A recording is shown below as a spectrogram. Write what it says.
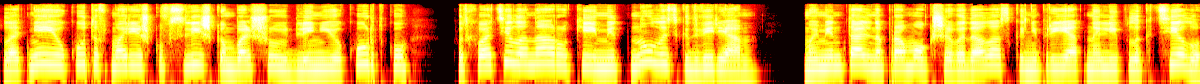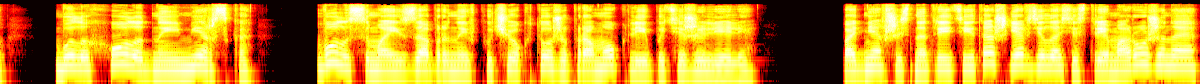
Плотнее укутав Маришку в слишком большую для нее куртку, подхватила на руки и метнулась к дверям. Моментально промокшая водолазка неприятно липла к телу, было холодно и мерзко. Волосы мои, забранные в пучок, тоже промокли и потяжелели. Поднявшись на третий этаж, я взяла сестре мороженое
